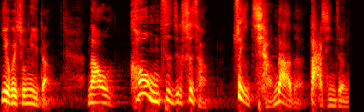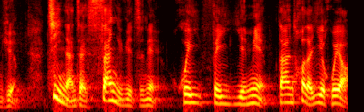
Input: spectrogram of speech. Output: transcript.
叶辉兄弟党，然后控制这个市场最强大的大型证券，竟然在三个月之内灰飞烟灭。当然后来叶辉啊，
